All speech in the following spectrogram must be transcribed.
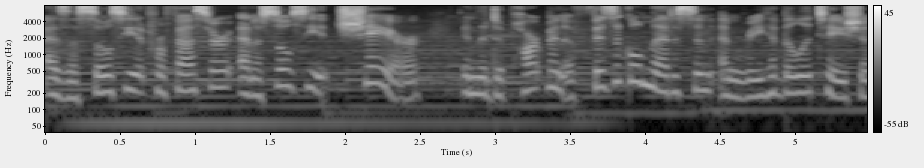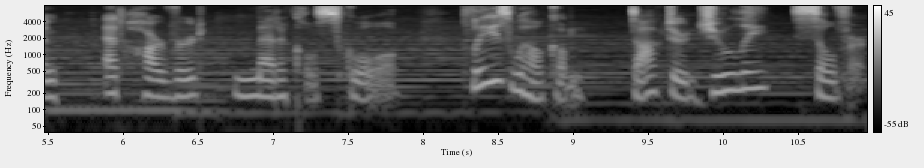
as Associate Professor and Associate Chair in the Department of Physical Medicine and Rehabilitation at Harvard Medical School. Please welcome Dr. Julie Silver.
